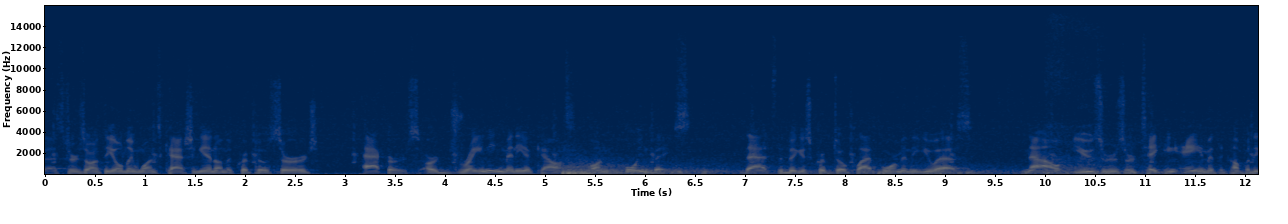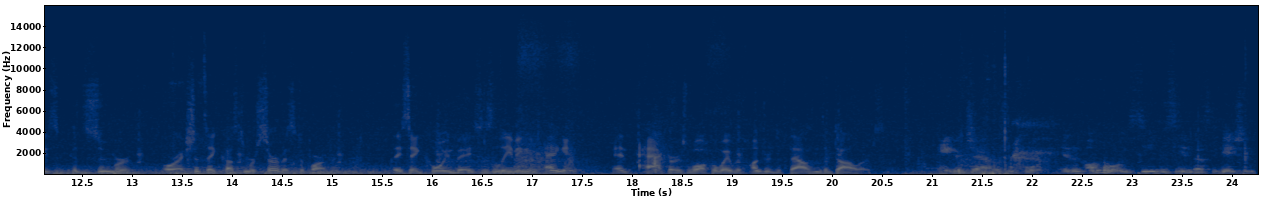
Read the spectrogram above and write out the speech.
Investors aren't the only ones cashing in on the crypto surge. Hackers are draining many accounts on Coinbase. That's the biggest crypto platform in the U.S. Now, users are taking aim at the company's consumer, or I should say customer service department. They say Coinbase is leaving them hanging, and hackers walk away with hundreds of thousands of dollars. Javers reports in an ongoing CNBC investigation,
